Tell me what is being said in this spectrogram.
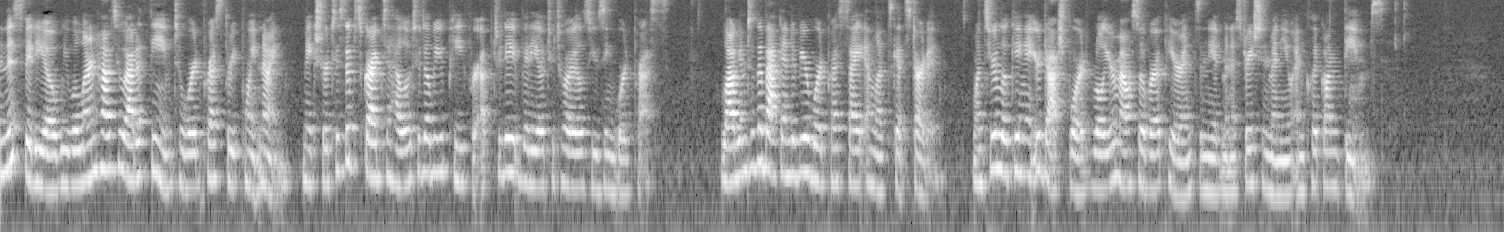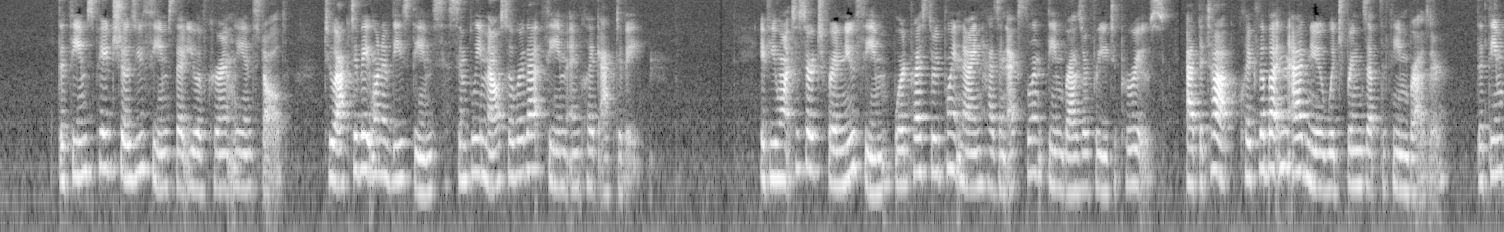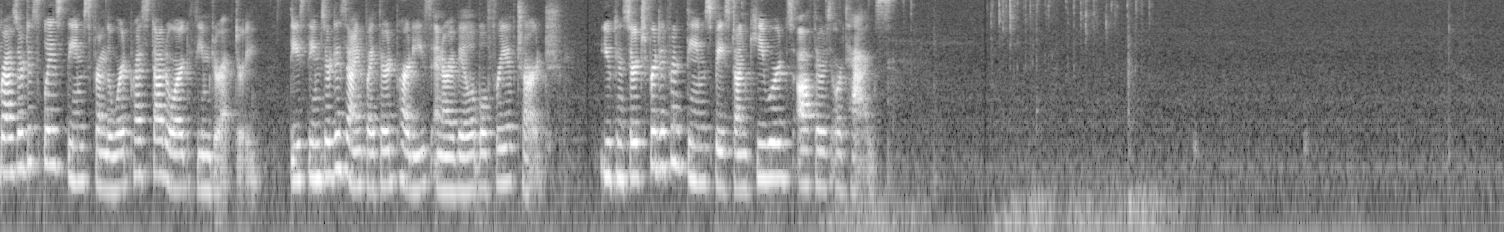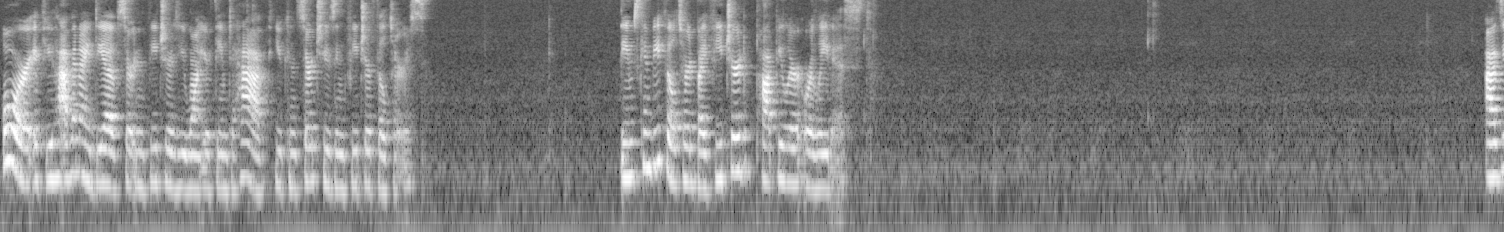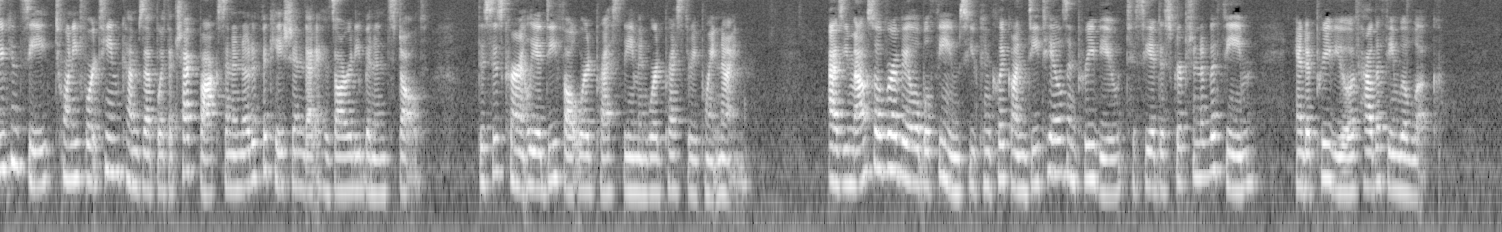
In this video, we will learn how to add a theme to WordPress 3.9. Make sure to subscribe to Hello to WP for up-to-date video tutorials using WordPress. Log into the back end of your WordPress site and let's get started. Once you're looking at your dashboard, roll your mouse over Appearance in the Administration menu and click on Themes. The Themes page shows you themes that you have currently installed. To activate one of these themes, simply mouse over that theme and click Activate. If you want to search for a new theme, WordPress 3.9 has an excellent theme browser for you to peruse. At the top, click the button Add New, which brings up the theme browser. The theme browser displays themes from the WordPress.org theme directory. These themes are designed by third parties and are available free of charge. You can search for different themes based on keywords, authors, or tags. Or if you have an idea of certain features you want your theme to have, you can search using feature filters. Themes can be filtered by featured, popular, or latest. As you can see, 2014 comes up with a checkbox and a notification that it has already been installed. This is currently a default WordPress theme in WordPress 3.9. As you mouse over available themes, you can click on Details and Preview to see a description of the theme and a preview of how the theme will look.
